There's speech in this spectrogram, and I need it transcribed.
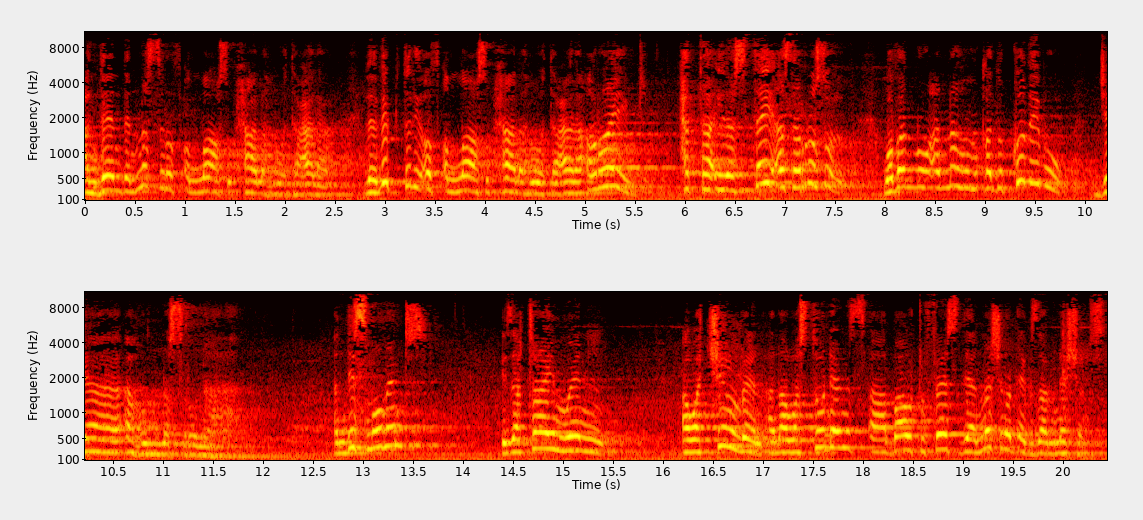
and then the nasr of Allah subhanahu wa ta'ala, the victory of Allah subhanahu wa ta'ala arrived. حتى إذا استيأس الرسل وظنوا أنهم قد كذبوا جاءهم نصرنا. And this moment is a time when our children and our students are about to face their national examinations.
